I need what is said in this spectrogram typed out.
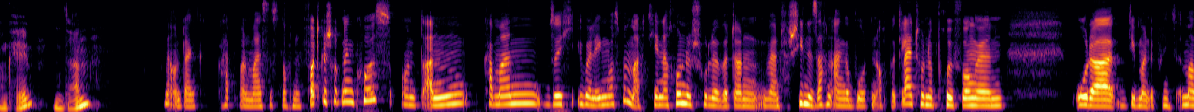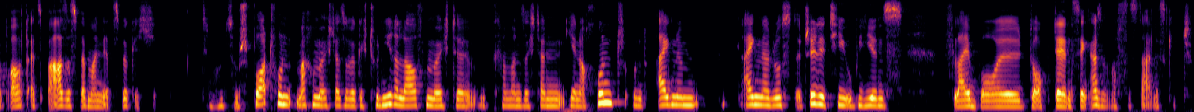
Okay, und dann? Ja, und dann hat man meistens noch einen fortgeschrittenen Kurs und dann kann man sich überlegen, was man macht. Je nach Hundeschule wird dann, werden verschiedene Sachen angeboten, auch Begleithundeprüfungen oder die man übrigens immer braucht als Basis, wenn man jetzt wirklich den Hund zum Sporthund machen möchte, also wirklich Turniere laufen möchte, kann man sich dann je nach Hund und eigenem, eigener Lust Agility, Obedience, Flyball, Dog Dancing, also was es da alles gibt.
